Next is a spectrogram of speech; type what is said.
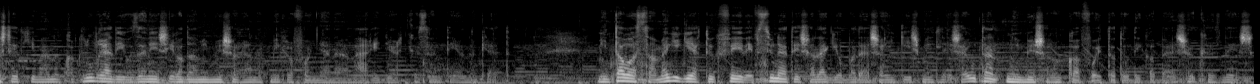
estét kívánok! A Klubrádió zenés irodalmi műsorának mikrofonjánál Mári György köszönti Önöket. Mint tavasszal megígértük, fél év szünet és a legjobb adásaink ismétlése után új műsorokkal folytatódik a belső közlés.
